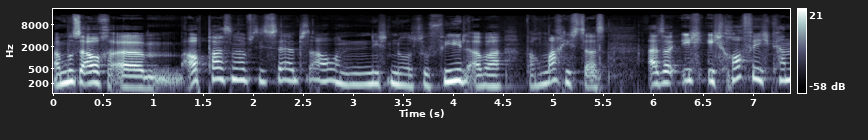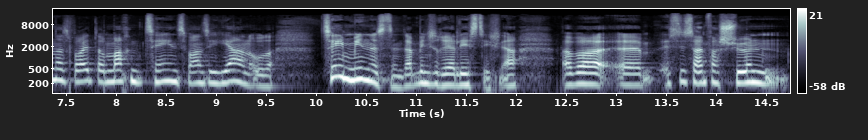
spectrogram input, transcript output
Man muss auch ähm, aufpassen auf sich selbst auch, nicht nur zu viel, aber warum mache ich das? Also ich, ich hoffe, ich kann das weitermachen, 10, 20 Jahren oder 10 mindestens, da bin ich realistisch, ja. Aber äh, es ist einfach schön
